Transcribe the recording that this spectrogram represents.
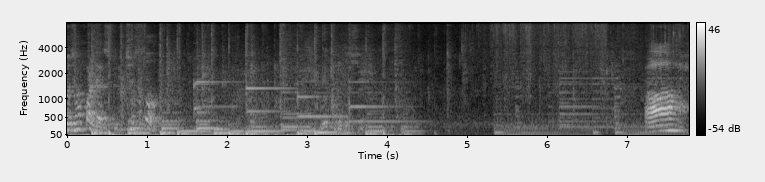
다. 용전 샷발 내가 지금 미쳤어. 아.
